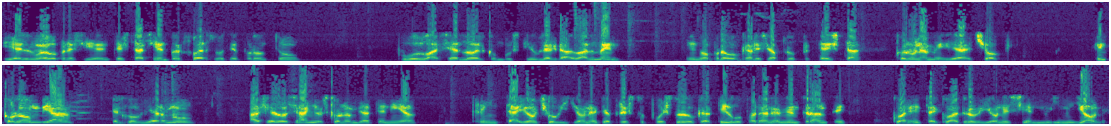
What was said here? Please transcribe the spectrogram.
y el nuevo presidente está haciendo esfuerzos. De pronto pudo hacerlo del combustible gradualmente y no provocar esa protesta con una medida de choque. En Colombia el gobierno, hace dos años Colombia tenía 38 billones de presupuesto educativo, para el año entrante 44 billones 100 mil millones.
